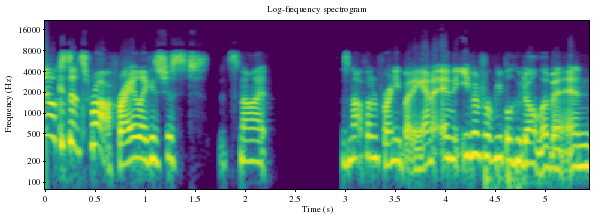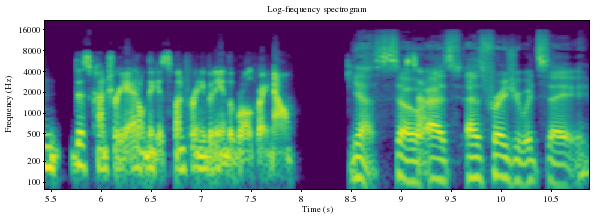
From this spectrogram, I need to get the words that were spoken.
no, because it's rough, right? Like it's just it's not. It's not fun for anybody, and and even for people who don't live in, in this country, I don't think it's fun for anybody in the world right now. Yes. So, So- as as Frasier would say,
